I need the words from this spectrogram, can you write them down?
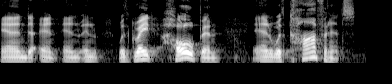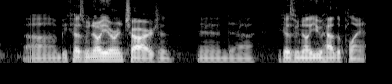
and, and, and, and with great hope and, and with confidence uh, because we know you're in charge and, and uh, because we know you have the plan.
